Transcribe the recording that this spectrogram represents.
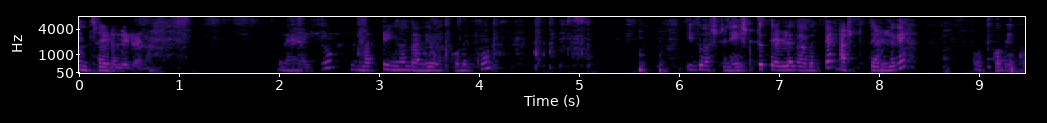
ಒಂದು ಸೈಡಲ್ಲಿ ಇಡೋಣ. ಇದಾಯಿತು. ಮತ್ತೆ ಇನ್ನೊಂದು ಹಾಗೆ ಒತ್ಕೋಬೇಕು ಇದು ಅಷ್ಟೇ ಎಷ್ಟು ತೆಳ್ಳಗಾಗುತ್ತೆ ಅಷ್ಟು ತೆಳ್ಳಗೆ ಒತ್ಕೋಬೇಕು.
